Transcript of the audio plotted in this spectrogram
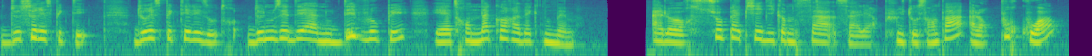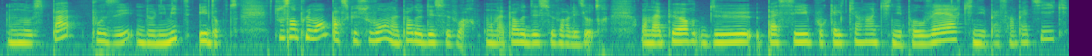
de se respecter, de respecter les autres, de nous aider à nous développer et à être en accord avec nous-mêmes. Alors sur le papier dit comme ça, ça a l'air plutôt sympa. Alors pourquoi on n'ose pas poser nos limites aidantes? Tout simplement parce que souvent on a peur de décevoir. On a peur de décevoir les autres. On a peur de passer pour quelqu'un qui n'est pas ouvert, qui n'est pas sympathique.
